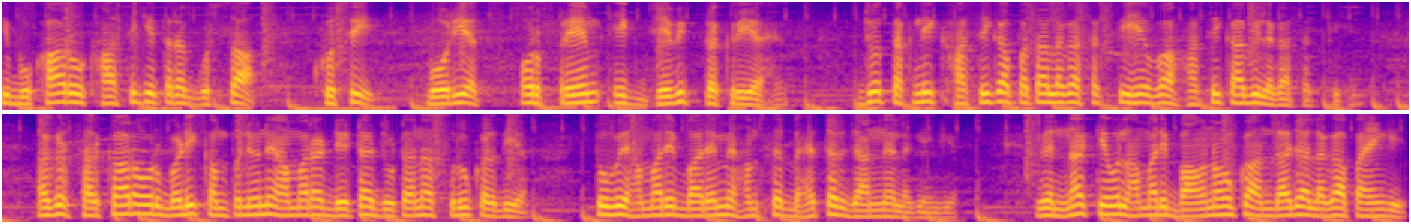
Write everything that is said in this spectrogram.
कि बुखार और खांसी की तरह गुस्सा, खुशी, बोरियत और प्रेम एक जैविक प्रक्रिया है। जो तकनीक खांसी का पता लगा सकती है, वह हँसी का भी लगा सकती है। अगर सरकारों और बड़ी कंपनियों ने हमारा डेटा जुटाना शुरू कर दिया तो वे हमारे बारे में हमसे बेहतर जानने लगेंगे। वे न केवल हमारी भावनाओं का अंदाज़ा लगा पाएँगे,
